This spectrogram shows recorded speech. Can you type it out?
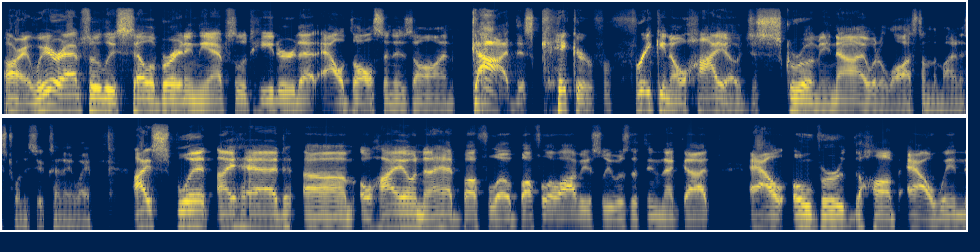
All right, we are absolutely celebrating the absolute heater that Al Dawson is on. God, this kicker for freaking Ohio just screwing me. Now I would have lost on the minus 26 anyway. I split. I had um, Ohio and I had Buffalo. Buffalo obviously was the thing that got Al over the hump. Al win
